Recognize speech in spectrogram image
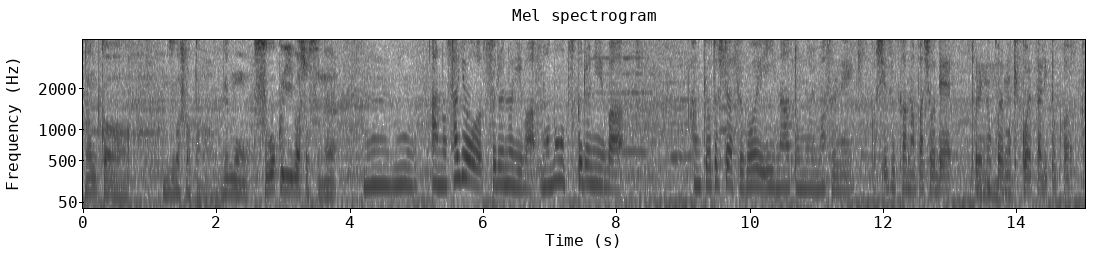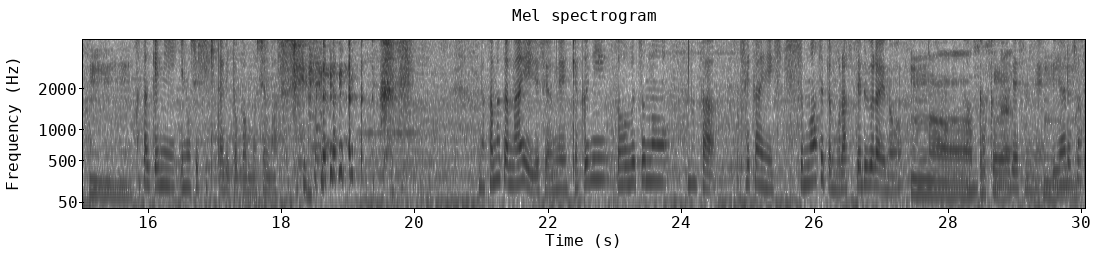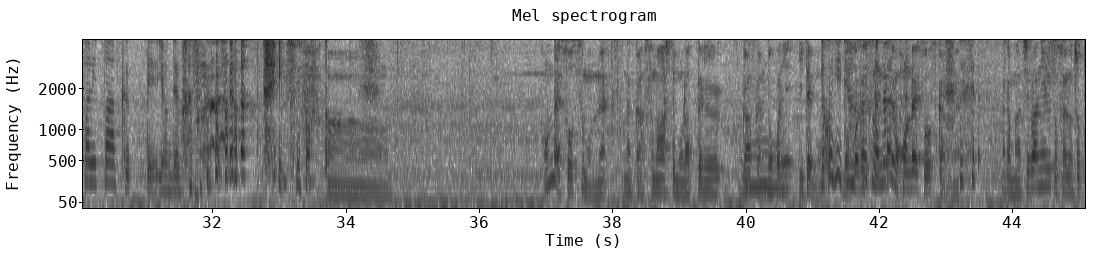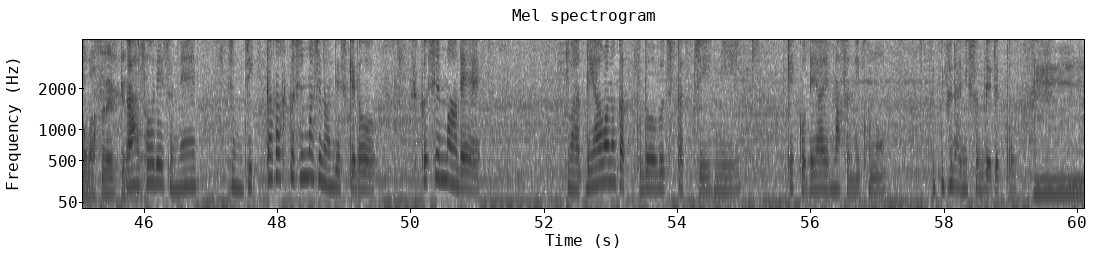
なんか難しかったな。でもすごくいい場所っすね。うんもうあの作業するのには物を作るには環境としてはすごいいいなと思いますね。こう静かな場所で鳥の声も聞こえたりとか、うんうん畑にイノシシ来たりとかもしますし。なかなかないですよね。逆に動物のなんか世界に進ませてもらってるぐらいの感あそうっすね。覚ですね。うん。リアルサファリパークって呼んでます。いつも本来そうっすもんねなんか住まわしてもらってる側っすから、うん。どこにいてもどこにいても。どこで住んでても本来そうっすからね。なんか町場にいるとそういうのちょっと忘れるけど。あそうですね。私も実家が福島市なんですけど福島では出会わなかった動物たちに結構出会えますね。この村に住んでると、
